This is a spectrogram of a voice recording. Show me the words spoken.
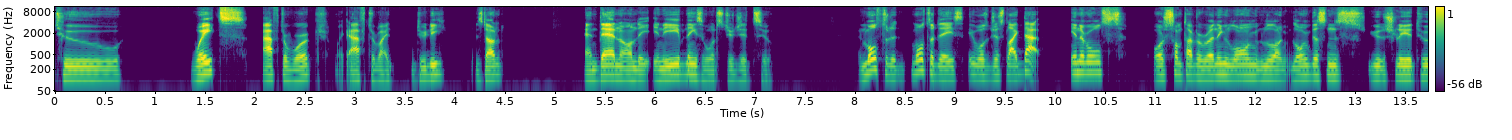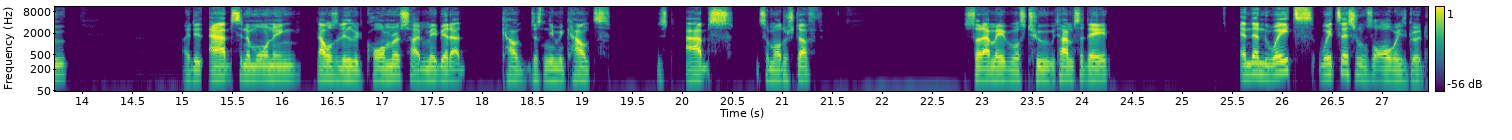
to weights after work, like after my duty is done, and then on the in the evenings it was jujitsu. And most of the most of the days it was just like that, intervals or some type of running, long long long distance usually too. I did abs in the morning. That was a little bit calmer, so I maybe that count doesn't even count, just abs, some other stuff. So that maybe was two times a day. And then the weights, weight session was always good.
